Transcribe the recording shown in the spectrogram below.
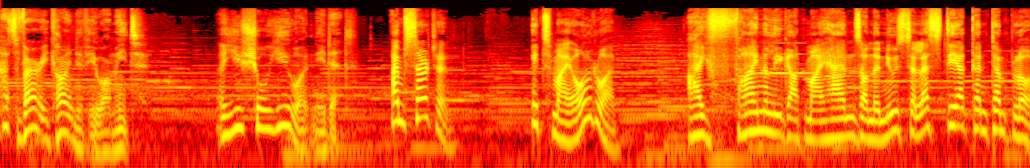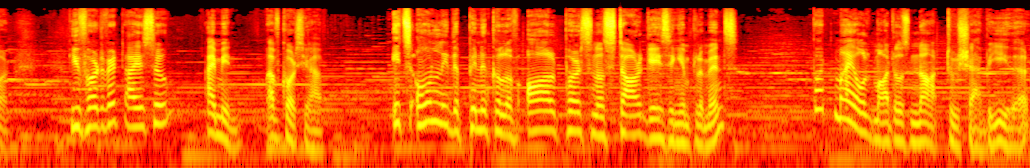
That's very kind of you, Amit. Are you sure you won't need it? I'm certain. It's my old one. I finally got my hands on the new Celestia Contemplor. You've heard of it, I assume? I mean, of course you have. It's only the pinnacle of all personal stargazing implements. But my old model's not too shabby either.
